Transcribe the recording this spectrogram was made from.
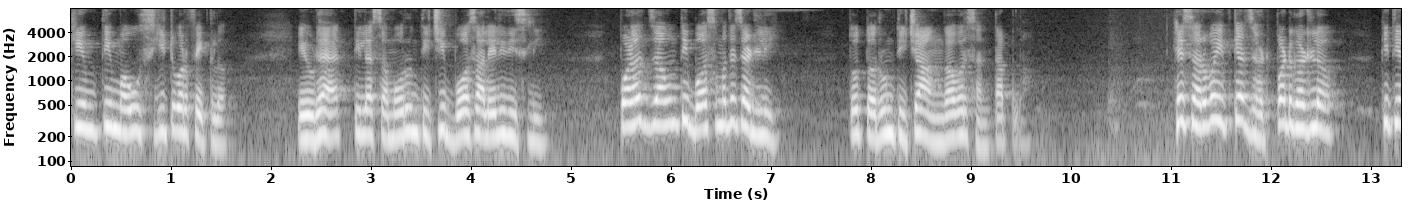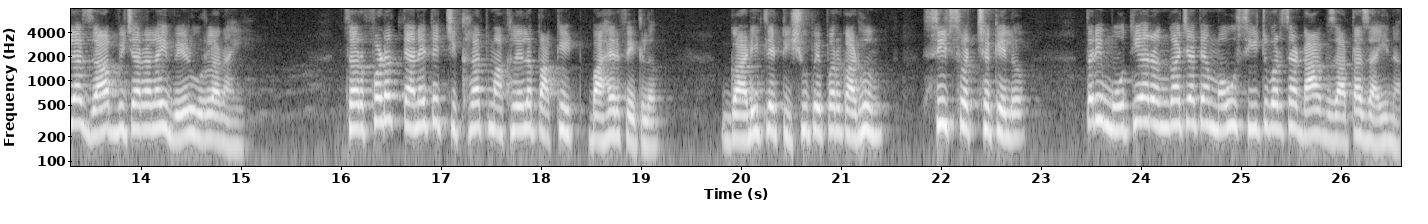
किमती मऊ सीटवर फेकलं. एवढ्यात तिला समोरून तिची बस आलेली दिसली. पळत जाऊन ती बसमध्ये चढली. तो तरुण तिच्या अंगावर संतापला. हे सर्व इतक्या झटपट घडलं की तिला जाब विचारायलाही वेळ उरला नाही. चरफडत त्याने ते चिखलात माखलेलं पाकिट बाहेर फेकलं. गाडीतले टिश्यू पेपर काढून सीट स्वच्छ केलं तरी मोतिया रंगाच्या त्या मऊ सीटवरचा डाग जाता जाईना.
